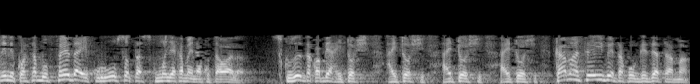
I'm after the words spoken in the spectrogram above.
nini? Kwa sababu fedha haikuruhusu hata siku moja kama inakutawala. Siku zote takwambia haitoshi haitoshi haitoshi haitoshi. Kama sio hivyo itakuongezea tamaa.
